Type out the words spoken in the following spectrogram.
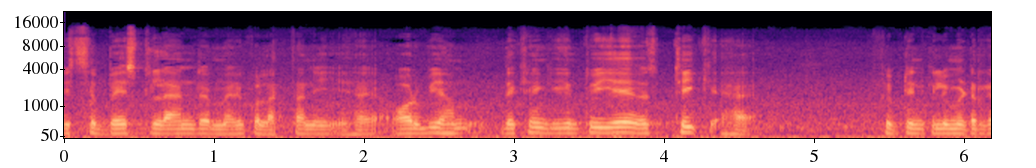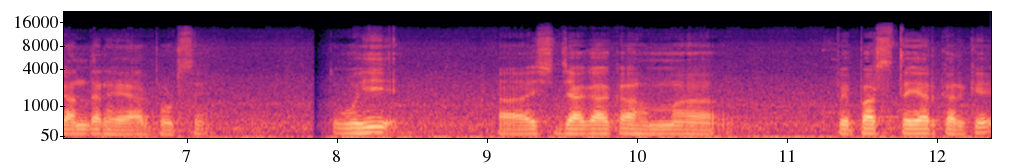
इससे बेस्ट लैंड मेरे को लगता नहीं है। और भी हम देखेंगे, किंतु ये ठीक है। 15 किलोमीटर के अंदर है एयरपोर्ट से। तो वही इस जगह का हम पेपर्स तैयार करके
